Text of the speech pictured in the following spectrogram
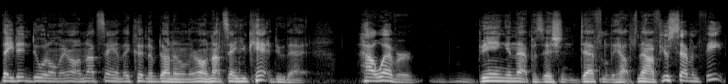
they didn't do it on their own. I'm not saying they couldn't have done it on their own. I'm not saying you can't do that. However, being in that position definitely helps. Now, if you're seven feet,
